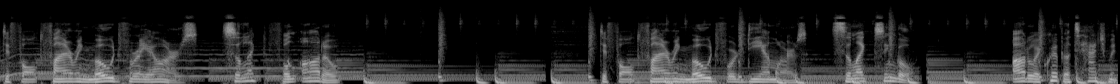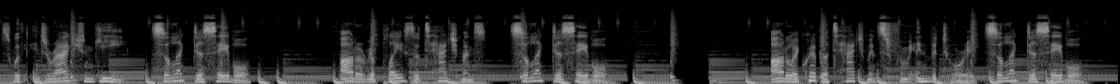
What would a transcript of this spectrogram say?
Default firing mode for ARs, select full auto. Default firing mode for DMRs, select single. Auto-equip attachments with interaction key, select disable. Auto-replace attachments, select disable. Auto-equip attachments from inventory, select disable.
